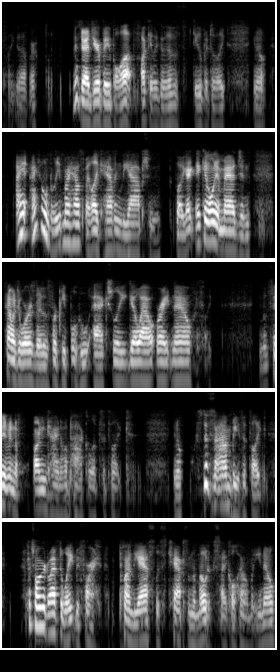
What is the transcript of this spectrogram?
it's like whatever. Just your people up. Fuck it, because this is stupid. To like, you know, I, I don't leave my house by like having the option. Like I, I can only imagine how much worse it is for people who actually go out right now. It's like it's even a fun kind of apocalypse. It's like you know, it's just zombies. It's like how much longer do I have to wait before I put on the assless chaps in the motorcycle helmet? You know,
